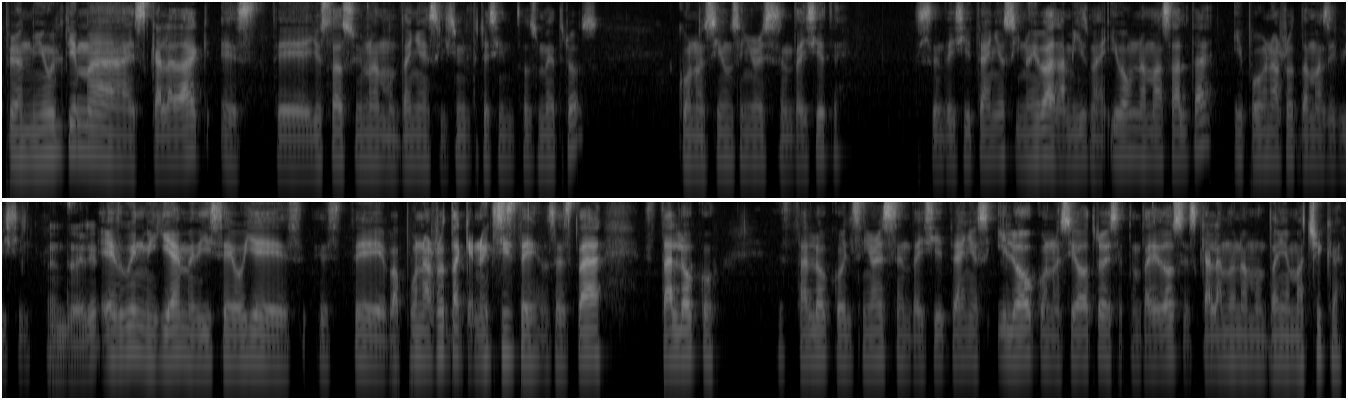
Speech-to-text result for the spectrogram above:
Pero en mi última escalada, este, yo estaba subiendo una montaña de 6.300 metros, conocí a un señor de 67, 67 años y no iba a la misma, iba a una más alta y por una ruta más difícil. ¿En serio? Edwin, mi guía, me dice, oye, es- este va por una ruta que no existe, o sea, está, está loco, está loco el señor de 67 años. Y luego conocí a otro de 72 escalando una montaña más chica.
